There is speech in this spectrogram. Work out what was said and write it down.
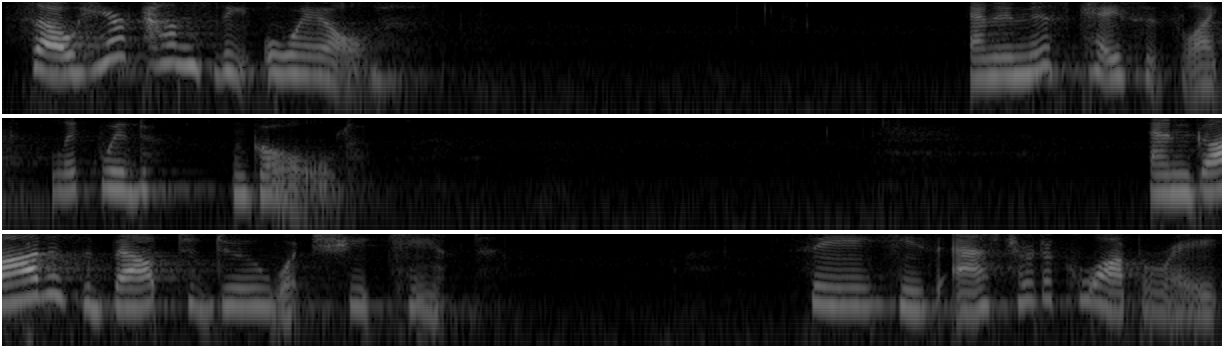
So here comes the oil. And in this case, it's like liquid gold. And God is about to do what she can't. See, He's asked her to cooperate,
